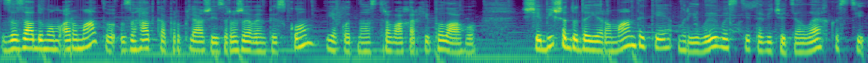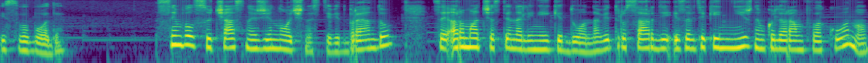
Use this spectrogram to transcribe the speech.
За задумом аромату, згадка про пляжі з рожевим піском, як от на островах архіпелагу, ще більше додає романтики, мрійливості та відчуття легкості і свободи. Символ сучасної жіночності від бренду цей аромат частина лінійки Донна від Трусарді, і завдяки ніжним кольорам флакону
